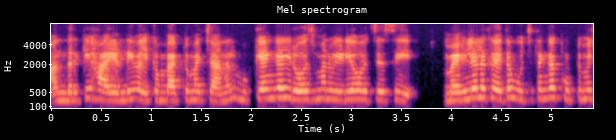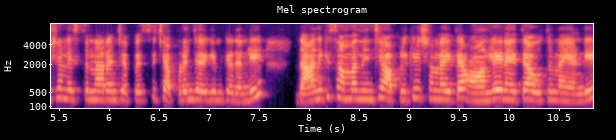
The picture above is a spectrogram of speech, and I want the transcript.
అందరికీ హాయ్ అండి. Welcome back to my channel. ముఖ్యంగా ఈ రోజు మన వీడియో వచ్చేసి మహిళలకైతే ఉచితంగా కుట్టు మిషన్లు ఇస్తున్నారని చెప్పేసి చెప్పడం జరిగింది కదండి. దానికి సంబంధించి అప్లికేషన్లు అయితే ఆన్లైన్ అయితే అవుతున్నాయండి.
